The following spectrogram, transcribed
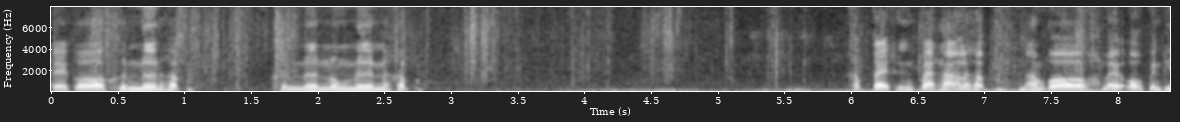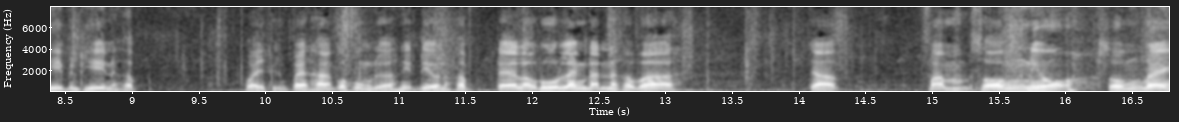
แต่ก็ขึ้นเนินครับ ขึ้นเนินลงเนินนะครับ ครับใกล้ถึงปลายทางแล้วครับ น้ำก็ไหลออกเป็นที่เป็นที่นะครับ กว่าจะถึงปลายทางก็คงเหลือนิดเดียวนะครับ แต่เราดูแรงดันนะครับว่า จากปั๊มสองนิ้วสองแรง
